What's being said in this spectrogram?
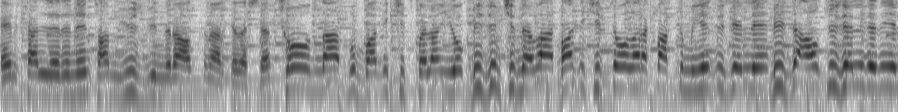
emsallerinin tam 100 bin lira altına arkadaşlar. Çoğunda bu body kit falan yok. Bizimkinde var. Body kitli olarak baktım mı 750. Bizde 650 de değil.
